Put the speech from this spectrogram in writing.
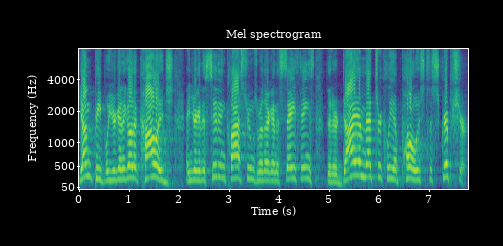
Young people, you're going to go to college and you're going to sit in classrooms where they're going to say things that are diametrically opposed to Scripture.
